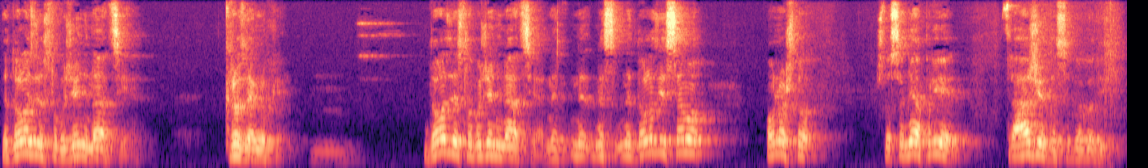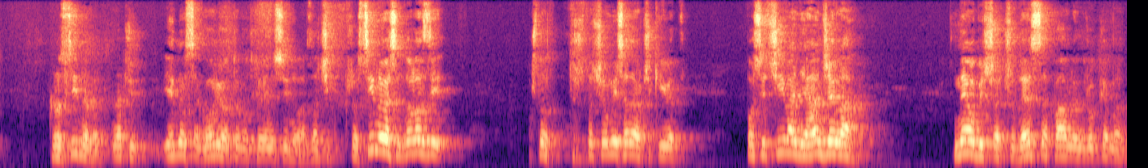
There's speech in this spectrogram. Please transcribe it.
da dolazi oslobođenje nacije kroz evnuhe. Dolazi oslobođenje nacija. Ne, ne, ne, dolazi samo ono što, što sam ja prije tražio da se dogodi. Kroz sinove. Znači, jednom sam govorio o tom otkrivenju sinova. Znači, kroz sinove se dolazi, što, što ćemo mi sada očekivati? Posjećivanje anđela, neobična čudesa Pavlovim rukama,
